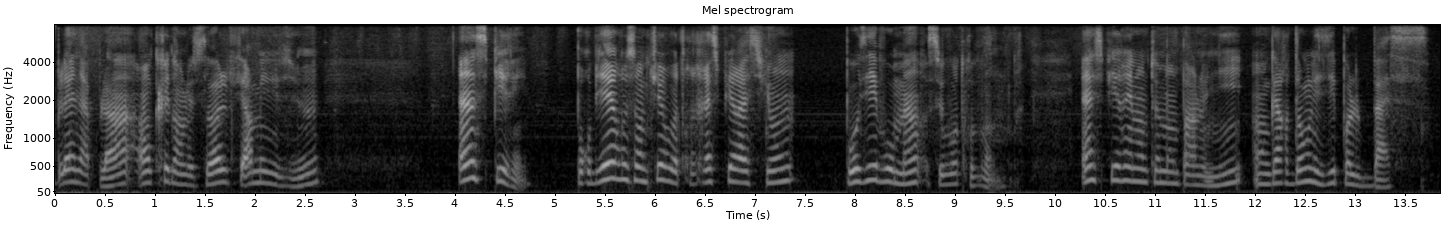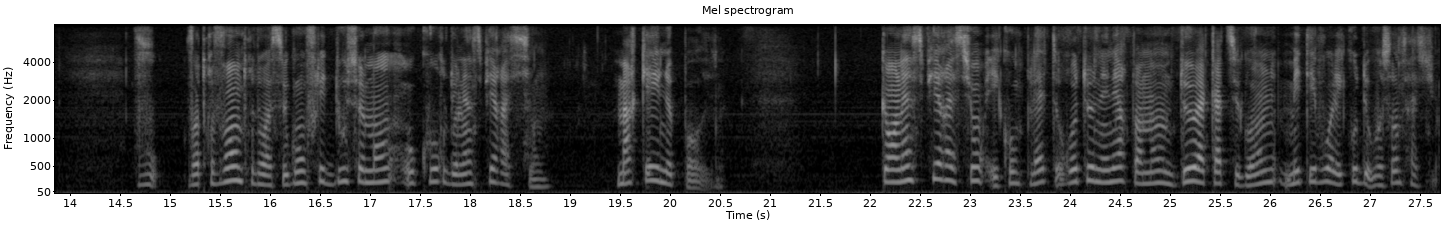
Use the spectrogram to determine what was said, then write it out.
plein à plat, ancrez dans le sol, fermez les yeux. Inspirez. Pour bien ressentir votre respiration, posez vos mains sur votre ventre. Inspirez lentement par le nez en gardant les épaules basses. Votre ventre doit se gonfler doucement au cours de l'inspiration. Marquez une pause. Quand l'inspiration est complète, retenez l'air pendant 2 à 4 secondes, mettez-vous à l'écoute de vos sensations.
